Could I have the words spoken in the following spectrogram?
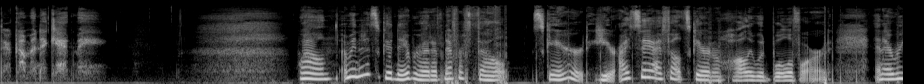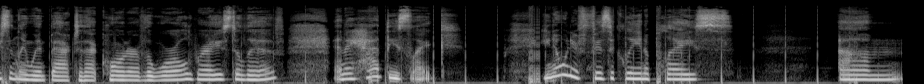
They're coming to get me. Well, I mean, it's a good neighborhood. I've never felt scared here. I'd say I felt scared on Hollywood Boulevard. And I recently went back to that corner of the world where I used to live. And I had these, like, you know, when you're physically in a place, um,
